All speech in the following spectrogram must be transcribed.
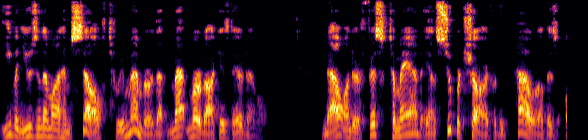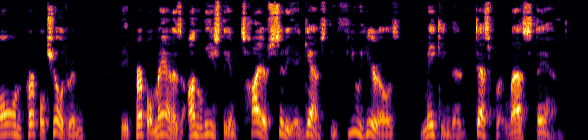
even using them on himself to remember that Matt Murdock is Daredevil. Now under Fisk's command and supercharged with the power of his own purple children, the Purple Man has unleashed the entire city against the few heroes making their desperate last stand.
